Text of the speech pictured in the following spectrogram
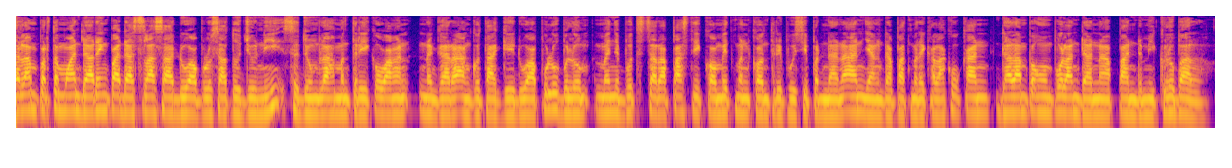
Dalam pertemuan daring pada Selasa 21 Juni, sejumlah Menteri Keuangan negara anggota G20 belum menyebut secara pasti komitmen kontribusi pendanaan yang dapat mereka lakukan dalam pengumpulan dana pandemi global.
